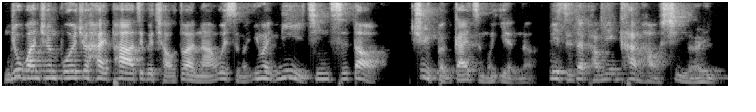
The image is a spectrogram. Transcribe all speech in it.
你就完全不会去害怕这个桥段呢？为什么？因为你已经知道剧本该怎么演了，你只在旁边看好戏而已，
